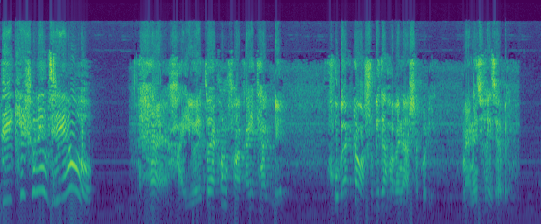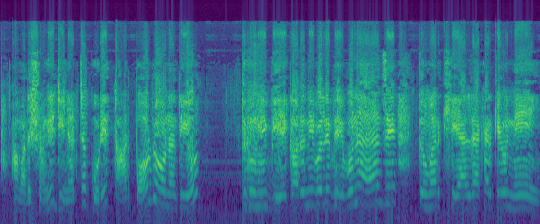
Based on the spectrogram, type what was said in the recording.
দেখে শুনে যেও। হ্যাঁ হাইওয়ে তো এখন ফাঁকাই থাকবে। খুব একটা অসুবিধা হবে না আশা করি। ম্যানেজ হয়ে যাবে। আমাদের সঙ্গে ডিনারটা করে তারপর রওনা দিও। তুমি বিয়ে করনি বলে ভেবো না যে তোমার খেয়াল রাখার কেউ নেই।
